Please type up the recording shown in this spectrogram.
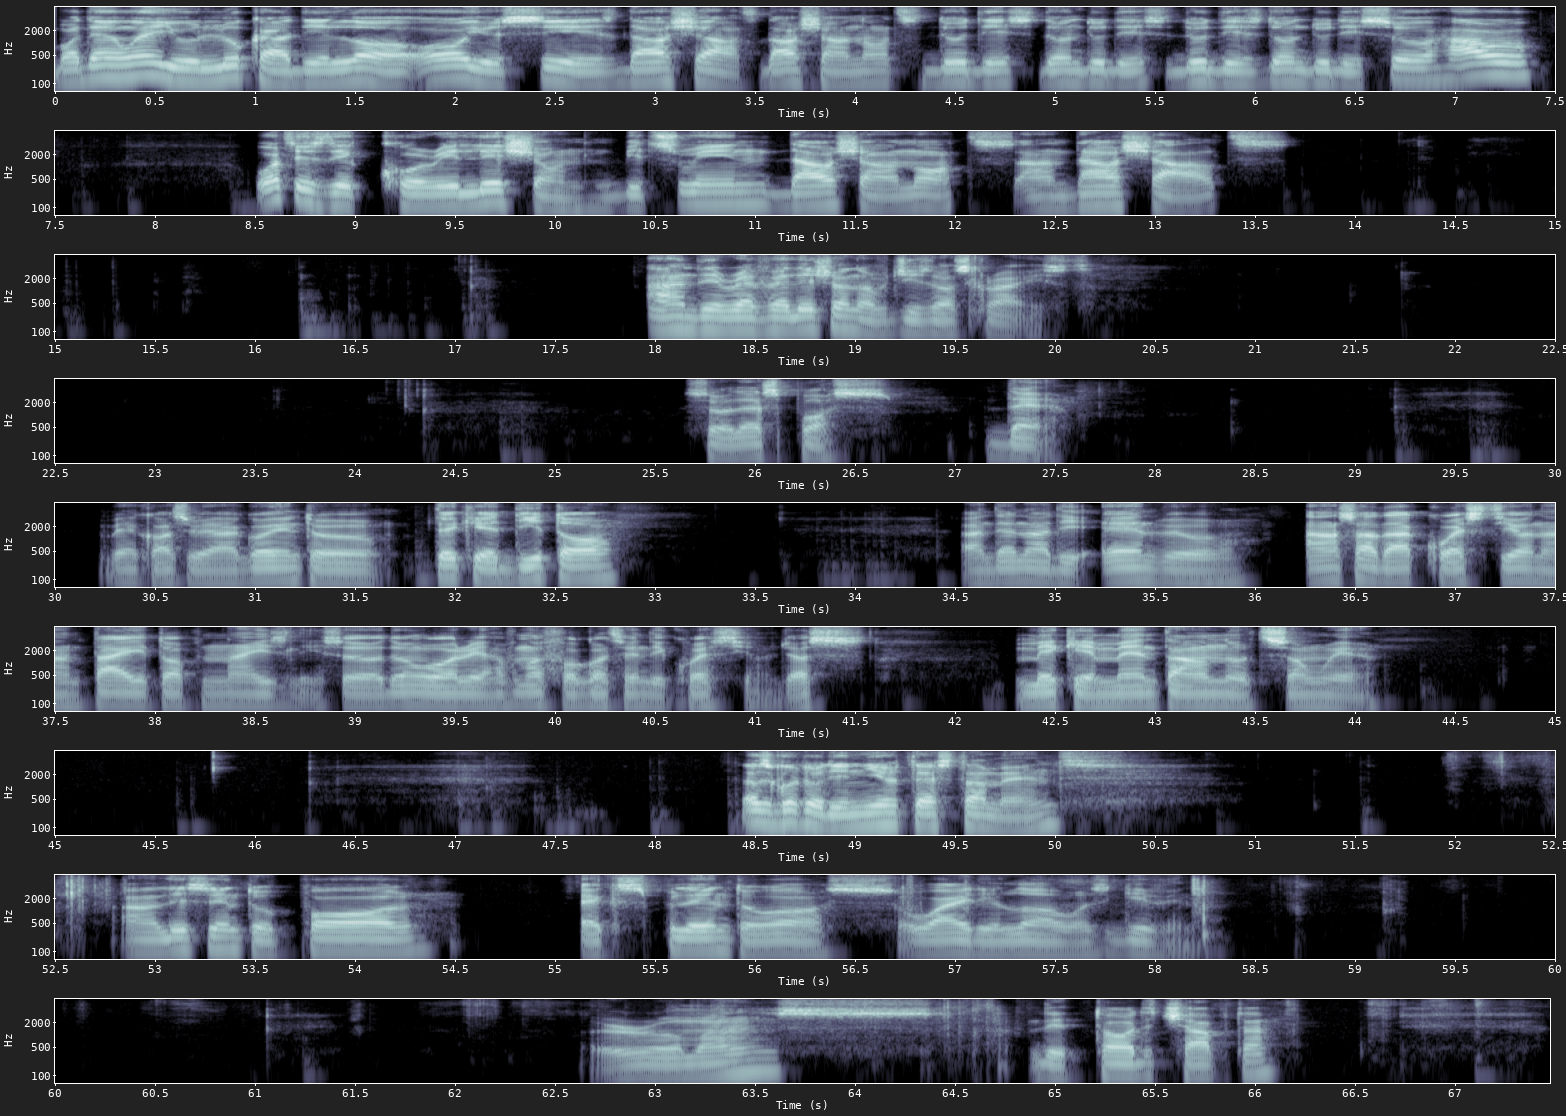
But then when you look at the law, all you see is thou shalt, thou shalt not do this, don't do this, do this, don't do this. So how what is the correlation between thou shalt not and thou shalt and the revelation of Jesus Christ? So let's pause there because we are going to take a detour and then at the end we'll answer that question and tie it up nicely. So don't worry, I've not forgotten the question. Just make a mental note somewhere. Let's go to the New Testament and listen to Paul explain to us why the law was given. Romans, the third chapter.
